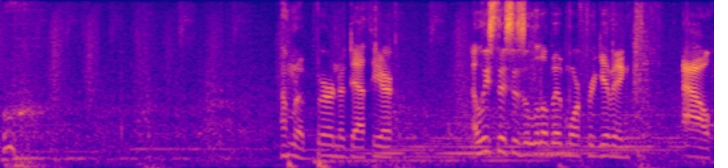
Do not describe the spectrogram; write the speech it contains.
Whew. I'm gonna burn to death here. At least this is a little bit more forgiving. Ow.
